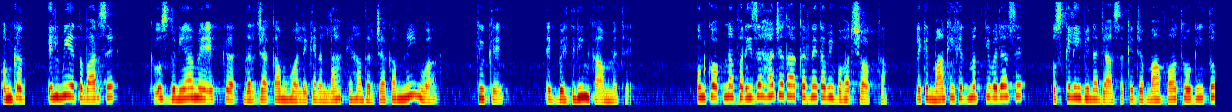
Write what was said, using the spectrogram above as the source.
ان کا علمی اعتبار سے کہ اس دنیا میں ایک درجہ کم ہوا، لیکن اللہ کے ہاں درجہ کم نہیں ہوا، کیونکہ ایک بہترین کام میں تھے۔ ان کو اپنا فریض حج ادا کرنے کا بھی بہت شوق تھا، لیکن ماں کی خدمت کی وجہ سے اس کے لیے بھی نہ جا سکے جب ماں فوت ہوگی تو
